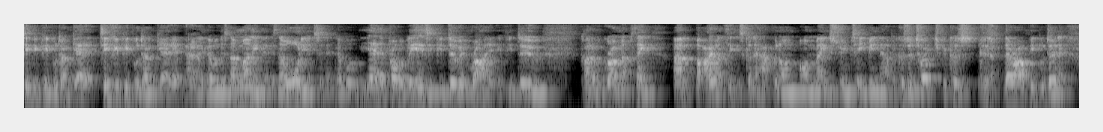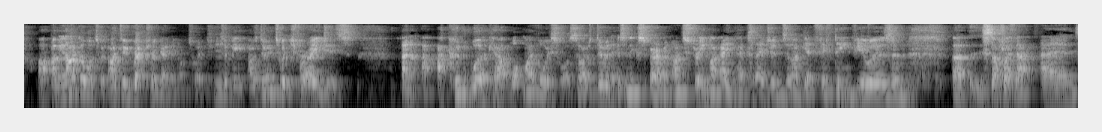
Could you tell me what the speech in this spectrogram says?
TV people don't get it. TV people don't get it, and Yeah. they go, "Well, there's no money in it. There's no audience in it." Go, well, yeah, there probably is if you do it right. If you do kind of a grown-up thing. Um, but I don't think it's going to happen on, on mainstream TV now because of Twitch, because because Yeah. there are people doing it. I, I mean, I go on Twitch. I do retro gaming on Twitch. It took me. I was doing Twitch for ages and I, I couldn't work out what my voice was. So I was doing it as an experiment. I'd stream like Apex Legends, and I'd get 15 viewers and uh, stuff like that. And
